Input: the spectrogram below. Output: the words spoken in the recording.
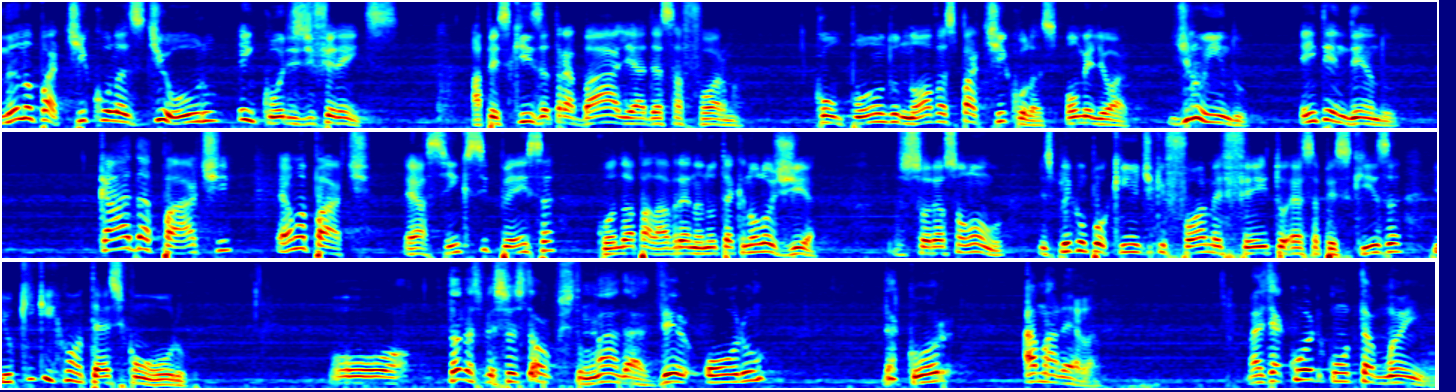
nanopartículas de ouro em cores diferentes. A pesquisa trabalha dessa forma, compondo novas partículas, ou melhor, diluindo, entendendo. Cada parte é uma parte. É assim que se pensa quando a palavra é nanotecnologia. Professor Elson Longo, explica um pouquinho de que forma é feita essa pesquisa e o que, que acontece com o ouro. O, todas as pessoas estão acostumadas a ver ouro da cor amarela. Mas de acordo com o tamanho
